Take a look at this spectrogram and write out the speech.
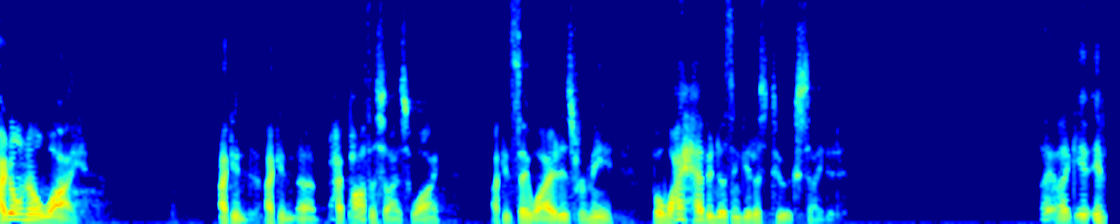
I don't know why. I can, I can uh, hypothesize why. I can say why it is for me. But why heaven doesn't get us too excited? Like, if,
